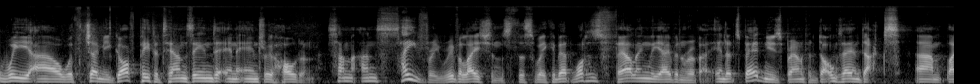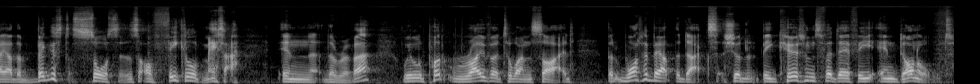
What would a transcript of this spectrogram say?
We are with Jamie Goff, Peter Townsend, and Andrew Holden. Some unsavoury revelations this week about what is fouling the Avon River, and it's bad news, Brown, for dogs and ducks. Um, they are the biggest sources of faecal matter in the river. We'll put Rover to one side, but what about the ducks? Should it be curtains for Daffy and Donald?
